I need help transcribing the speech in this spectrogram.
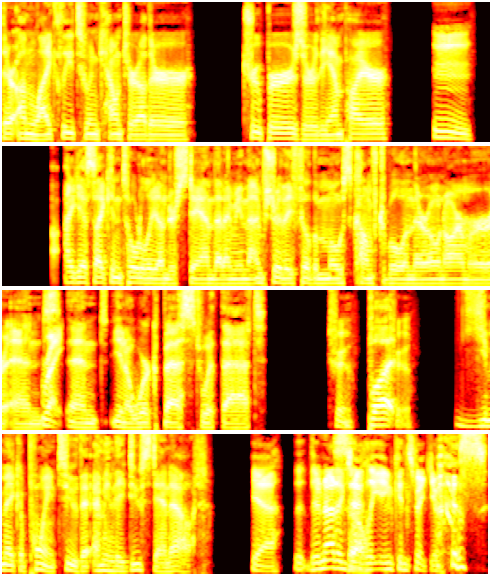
they're unlikely to encounter other troopers or the Empire. mm, I guess I can totally understand that. I mean, I'm sure they feel the most comfortable in their own armor and Right. and you know work best with that. true, But true. You make a point too that I mean they do stand out. Yeah, they're not So- exactly inconspicuous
